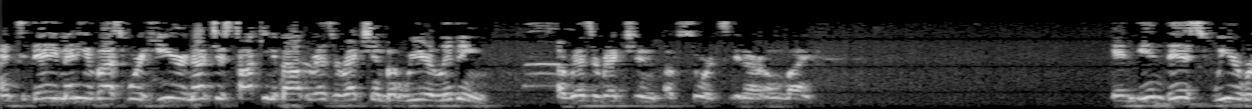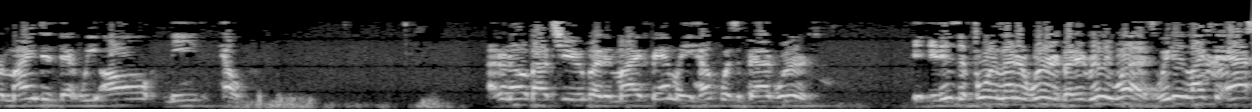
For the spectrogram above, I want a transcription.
And today, many of us were here not just talking about the resurrection, but we are living a resurrection of sorts in our own life. And in this, we are reminded that we all need help. I don't know about you, but in my family, help was a bad word. it, it is a four letter word, but it really was. We didn't like to ask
